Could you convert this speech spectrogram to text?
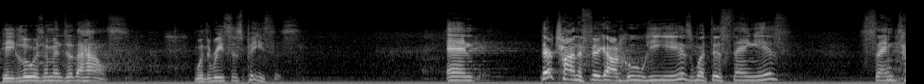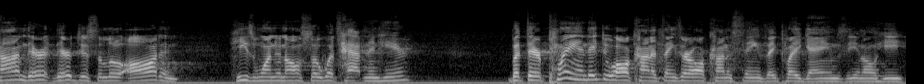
He lures him into the house with Reese's Pieces. And they're trying to figure out who he is, what this thing is. Same time, they're, they're just a little awed, and he's wondering also what's happening here. But they're playing, they do all kind of things. There are all kind of scenes. They play games. You know, he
